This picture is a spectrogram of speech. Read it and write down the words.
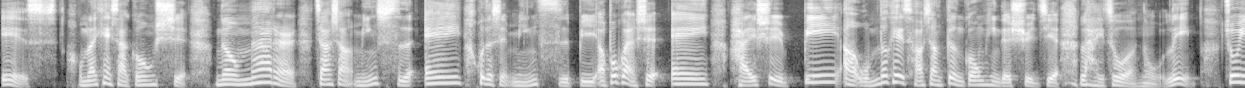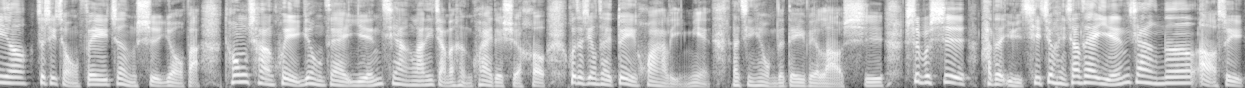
is。我们来看一下公式：no matter 加上名词 A 或者是名词 B 啊，不管是 A 还是 B 啊，我们都可以朝向更公平的世界来做努力。注意哦，这是一种非正式用法，通常会用在演讲啦，你讲的很快的时候，或者是用在对话里面。那今天我们的 David 老师。时，是不是他的语气就很像在演讲呢？啊，所以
